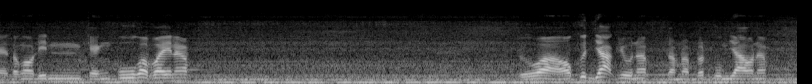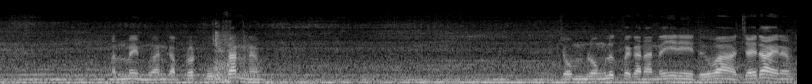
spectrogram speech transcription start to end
แต่ต้องเอาดินแข็งปูเข้าไปนะครับถือว่าเอาขึ้นยากอยู่นะครับสำหรับรถบูมยาวนะครับ มันไม่เหมือนกับรถบูมสั้นนะครับจมลงลึกไปขนาดนี้นี่ถือว่าใช้ได้นะครับ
